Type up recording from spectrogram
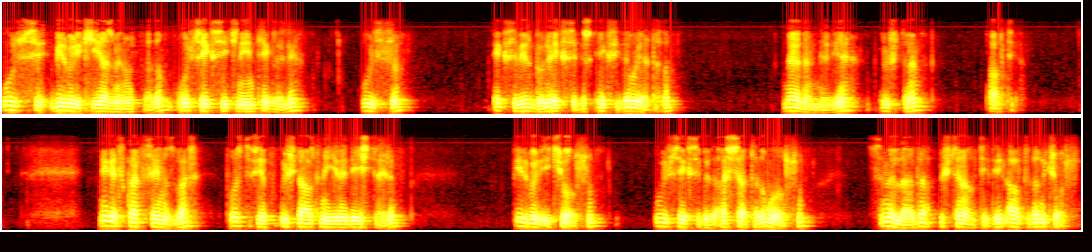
u üssü 1 bölü 2'yi yazmayı unutmadım. u üssü eksi 2'nin integrali u üssü eksi 1 bölü eksi 1. Eksiyi de buraya atalım. Nereden nereye? 3'ten 6'ya. Negatif katsayımız var. Pozitif yapıp 3 ile 6'nın yerini değiştirelim. 1 bölü 2 olsun. Bu 3 eksi 1'de aşağı atalım o olsun. Sınırlarda 3'ten 6 değil 6'dan 3 olsun.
